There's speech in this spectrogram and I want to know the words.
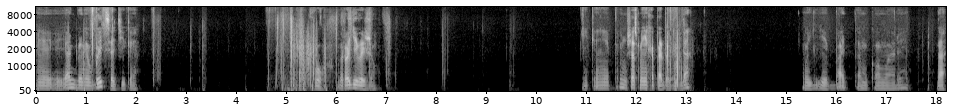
Е, Як би не вбитися тільки. Фух, вроді вижив. Яке не помню. Зараз мені хп дадуть, да? Ой, єбать, там комари. Да.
